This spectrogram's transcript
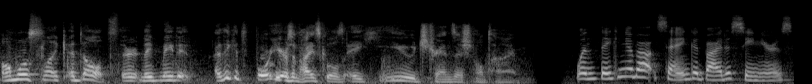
almost like adults. They're, they've made it. I think it's four years of high school is a huge transitional time. When thinking about saying goodbye to seniors,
